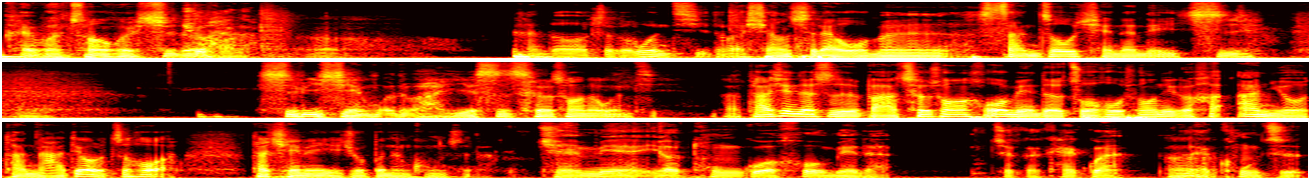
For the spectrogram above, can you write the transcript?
开关装回去就好了。嗯，看到这个问题对吧？想起来我们三周前的那一期西米节目对吧？也是车窗的问题啊。他现在是把车窗后面的左后窗那个按钮他拿掉了之后啊，他前面也就不能控制了。前面要通过后面的这个开关来控制。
